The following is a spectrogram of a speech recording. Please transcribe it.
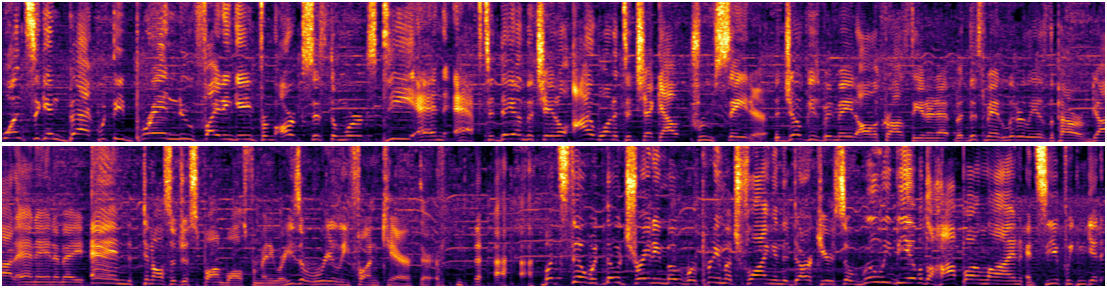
once again back with the brand new fighting game from Arc System Works, DNF. Today on the channel, I wanted to check out Crusader. The joke has been made all across the internet, but this man literally has the power of God and anime, and can also just spawn walls from anywhere. He's a really fun character. but still, with no training mode, we're pretty much flying in the dark here, so will we be able to hop online and see if we can get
